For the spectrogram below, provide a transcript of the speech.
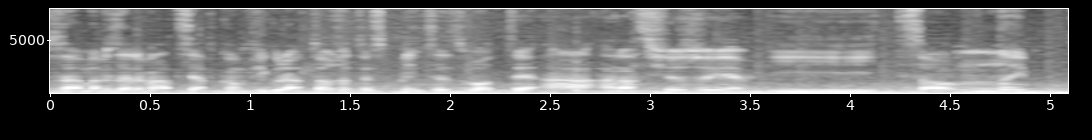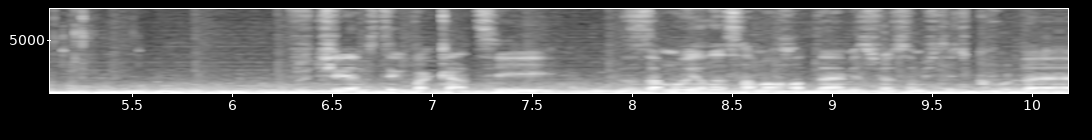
Za rezerwacja w konfiguratorze to jest 500 zł, a raz się żyje. I co? No i wróciłem z tych wakacji z zamówionym samochodem i sobie myśleć, kurde,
